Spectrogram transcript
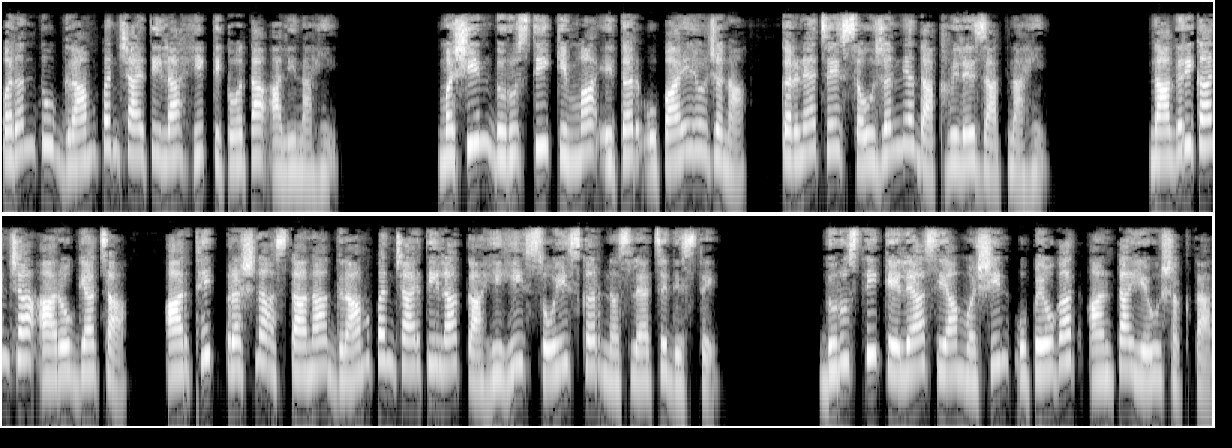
परंतु ग्रामपंचायतीला ही टिकवता आली नाही. मशीन दुरुस्ती किंवा इतर उपाययोजना करण्याचे सौजन्य दाखविले जात नाही. नागरिकांच्या आरोग्याचा आर्थिक प्रश्न असताना ग्रामपंचायतीला काहीही सोयीस्कर नसल्याचे दिसते. दुरुस्ती केल्यास या मशीन उपयोगात आणता येऊ शकतात.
